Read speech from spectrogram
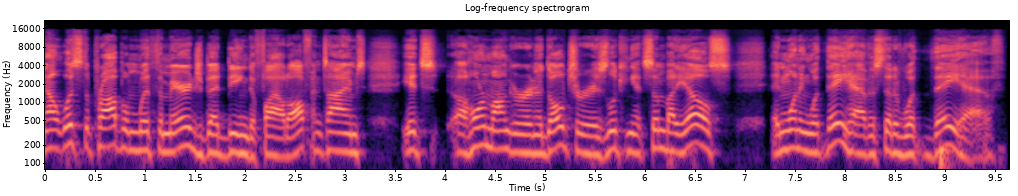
Now, what's the problem with the marriage bed being defiled? Oftentimes, it's a whoremonger or an adulterer is looking at somebody else and wanting what they have instead of what they have.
